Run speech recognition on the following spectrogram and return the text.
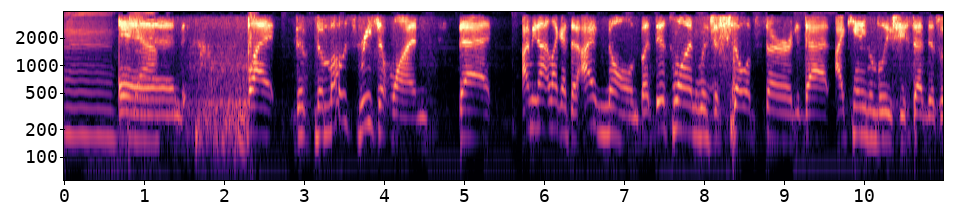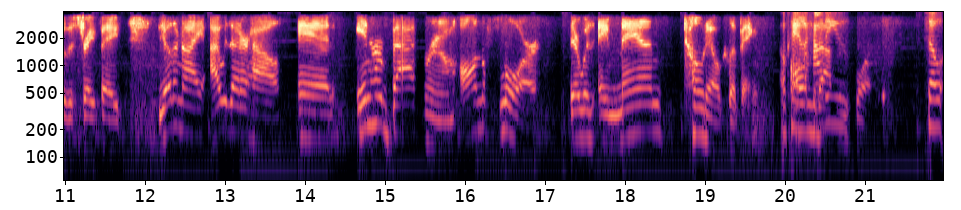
yeah. And, but the, the most recent one that, I mean, I, like I said, I've known, but this one was just so absurd that I can't even believe she said this with a straight face. The other night, I was at her house, and in her bathroom on the floor, there was a man's toenail clipping. Okay, the how do you- floor. So,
